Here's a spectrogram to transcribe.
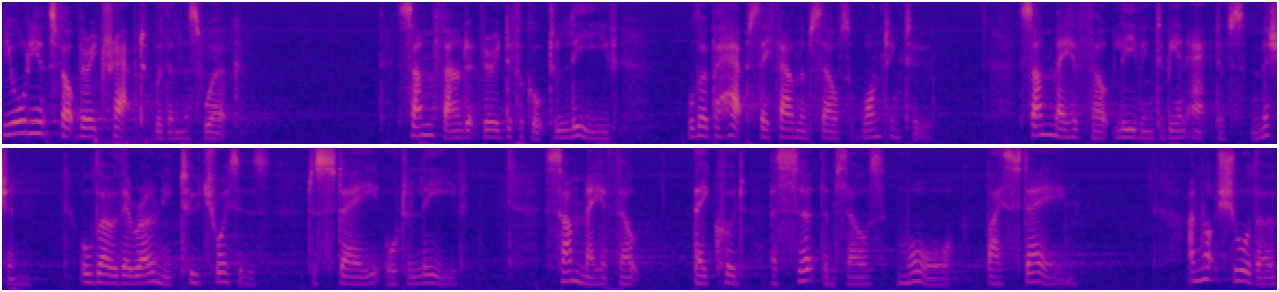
The audience felt very trapped within this work. Some found it very difficult to leave, although perhaps they found themselves wanting to. Some may have felt leaving to be an act of submission, although there were only two choices to stay or to leave. Some may have felt they could assert themselves more by staying. I'm not sure, though,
